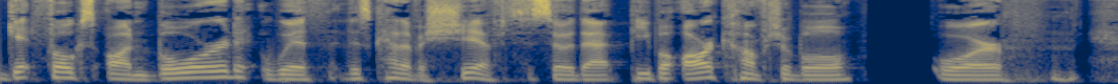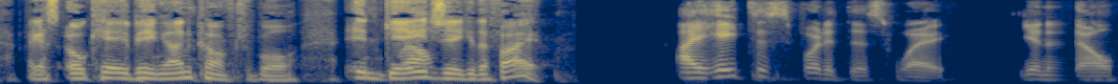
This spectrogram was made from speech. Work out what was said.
get folks on board with this kind of a shift so that people are comfortable or I guess okay being uncomfortable engaging well, the fight? I hate to put it this way. You know,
